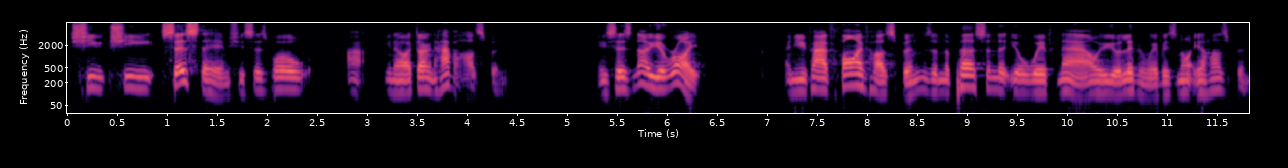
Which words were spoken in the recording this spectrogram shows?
she she says to him, she says, Well, You know, I don't have a husband. He says, No, you're right. And you've had five husbands, and the person that you're with now, who you're living with, is not your husband.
